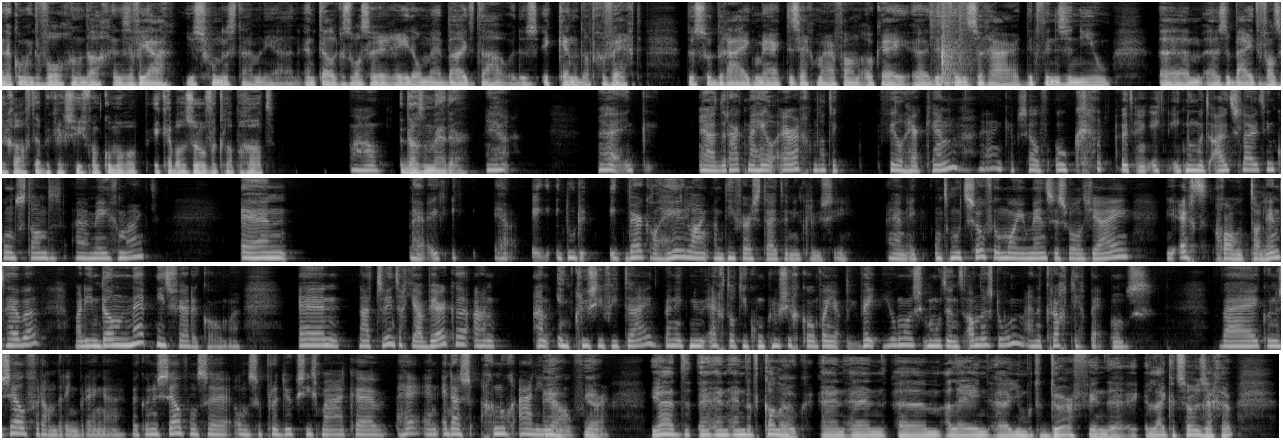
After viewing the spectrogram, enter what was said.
En dan kom ik de volgende dag en ze van ja, je schoenen staan me niet aan. En telkens was er een reden om mij buiten te houden. Dus ik kende dat gevecht. Dus zodra ik merkte zeg maar van oké, eh, dit vinden ze raar, dit vinden ze nieuw. ehm, eh, ze bijten van zich af, dan heb ik echt zoiets van kom maar op. Ik heb al zoveel klappen gehad. Wauw. It doesn't matter. Ja. Ja, ik, ja, het raakt mij heel erg omdat ik veel herken. Ja, ik heb zelf ook, uit, ik, ik noem het uitsluiting, constant eh, meegemaakt. En nou ja, ik, ik, ja, ik, ik, doe de, ik werk al heel lang aan diversiteit en inclusie. En ik ontmoet zoveel mooie mensen zoals jij, die echt gewoon talent hebben, maar die dan net niet verder komen. En na twintig jaar werken aan, aan inclusiviteit ben ik nu echt tot die conclusie gekomen van, ja, weet, jongens, we moeten het anders doen en de kracht ligt bij ons. Wij kunnen zelf verandering brengen. Wij kunnen zelf onze, onze producties maken. Hè? En, en daar is genoeg animo Ja, voor. ja. Ja, en, en dat kan ook. En, en ehm, alleen eh, je moet de durf vinden. Ik- Laat het zo zeggen.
